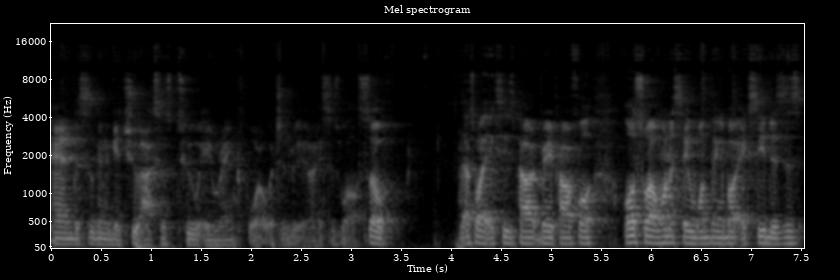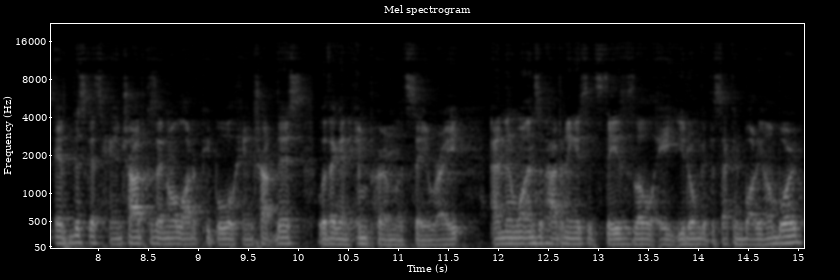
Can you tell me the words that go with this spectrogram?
And this is going to get you access to a rank four, which is really nice as well. So that's why Exceed is power, very powerful. Also, I want to say one thing about Exceed is this, if this gets hand trapped, because I know a lot of people will hand trap this with like an imperm, let's say, right? And then what ends up happening is it stays as level eight. You don't get the second body on board.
